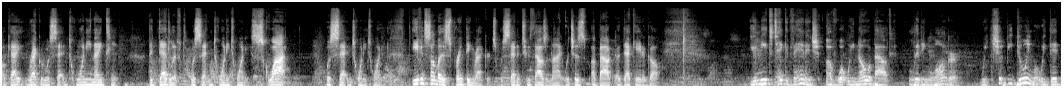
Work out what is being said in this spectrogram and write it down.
okay, record was set in 2019. The deadlift was set in 2020. Squat was set in 2020. Even some of the sprinting records were set in 2009, which is about a decade ago. You need to take advantage of what we know about living longer. We should be doing what we did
